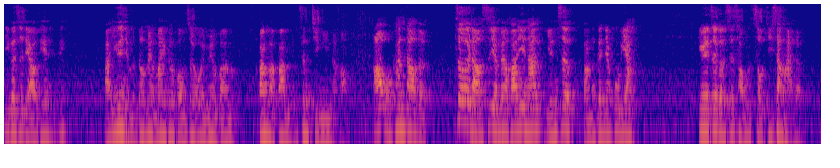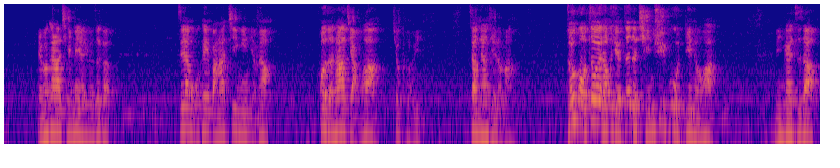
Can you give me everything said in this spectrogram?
一个是聊天，哎，啊，因为你们都没有麦克风，所以我也没有办法办法帮你们设静音的哈。好，我看到的这位老师有没有发现他颜色长得跟人家不一样？因为这个是从手机上来的。有没有看到前面有一个这个？这样我可以把它静音，有没有？或者他讲话就可以，这样了解了吗？如果这位同学真的情绪不稳定的话，你应该知道，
